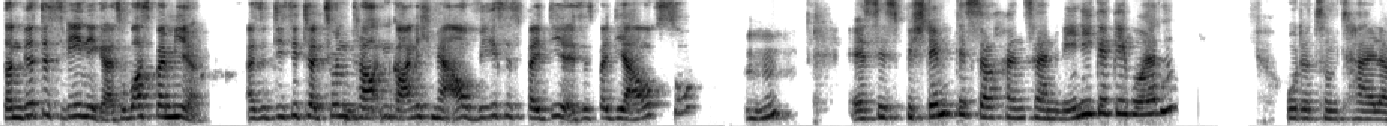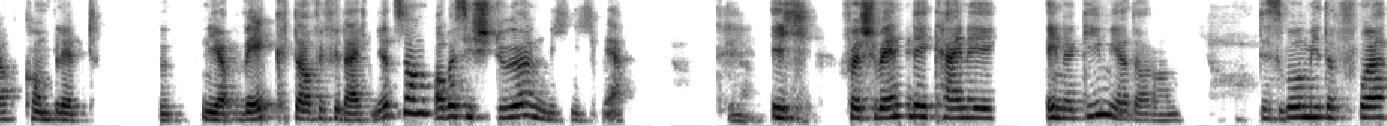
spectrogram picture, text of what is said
dann wird es weniger. So war es bei mir. Also die Situationen traten gar nicht mehr auf. Wie ist es bei dir? Ist es bei dir auch so? Mhm. Es ist bestimmte Sachen sind weniger geworden oder zum Teil auch komplett ja, weg, darf ich vielleicht nicht sagen, aber sie stören mich nicht mehr. Genau. Ich verschwende keine Energie mehr daran. Das, wo mich davor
